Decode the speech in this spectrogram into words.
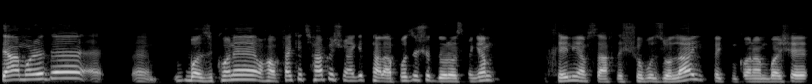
در مورد بازیکن هافبک چپشون اگه تلفظش رو درست میگم خیلی هم سخته. سوبوسلای فکر می‌کنم باشه.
